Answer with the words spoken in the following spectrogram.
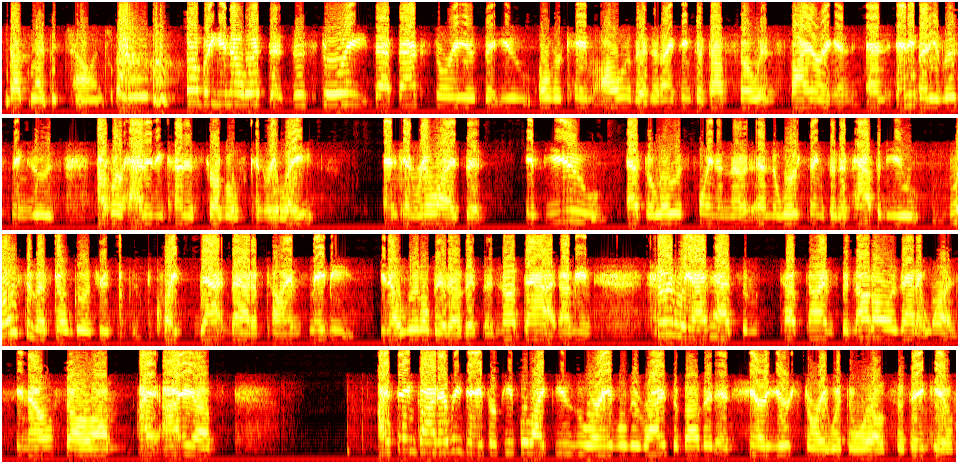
that's my big challenge. oh, but you know what? The, the story, that backstory is that you overcame all of it, and I think that that's so inspiring. And and anybody listening who's ever had any kind of struggles can relate and can realize that if you at the lowest point and the and the worst things that have happened to you, most of us don't go through quite that bad of times. Maybe you know a little bit of it, but not that. I mean, certainly I've had some tough times, but not all of that at once. You know, so um, I I uh, I thank God every day for people like you who are able to rise above it and share your story with the world. So thank you.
